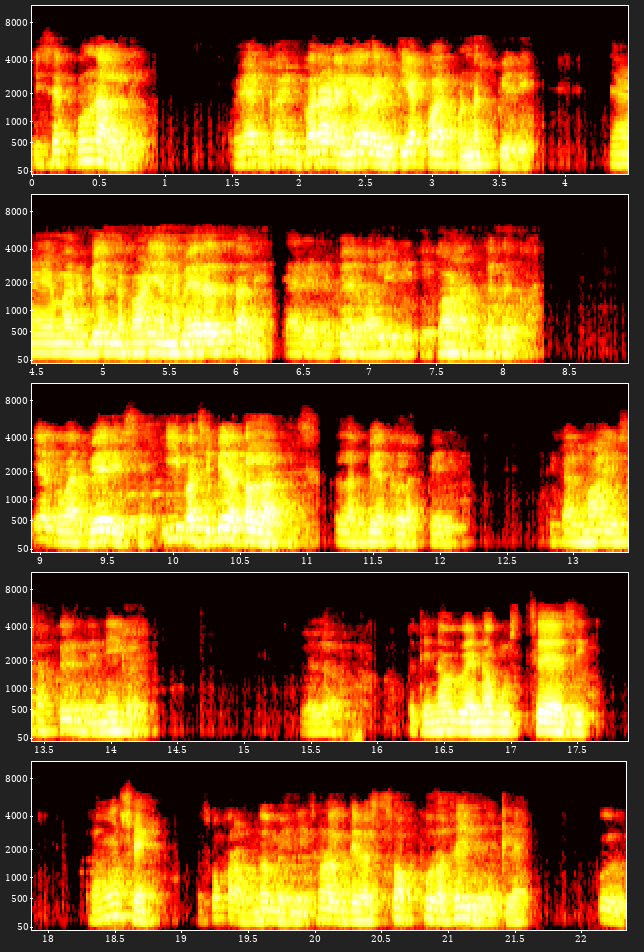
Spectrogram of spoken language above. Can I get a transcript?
એ છે કુનાલની. વેન કરીને પરાણે લેવડાવી હતી. એકવાર પણ નથી પહેરી. ત્યારે મારી બેનના ભાણિયાના મેરેજ હતા ને, ત્યારે એને પહેરવા લીધી હતી ભાણાના લગ્નમાં. એકવાર પહેરી છે. એ પાછી બે કલાક કલાક બે કલાક પહેરી. કાલ માળી સાફ કરીને નીકળે. એટલે પછી નવે નવું છે હજી. શું છે, છોકરાઓને ગમે નહીં. થોડાક દિવસ શોખ પૂરો થઈ જાય એટલે. પૂરું.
